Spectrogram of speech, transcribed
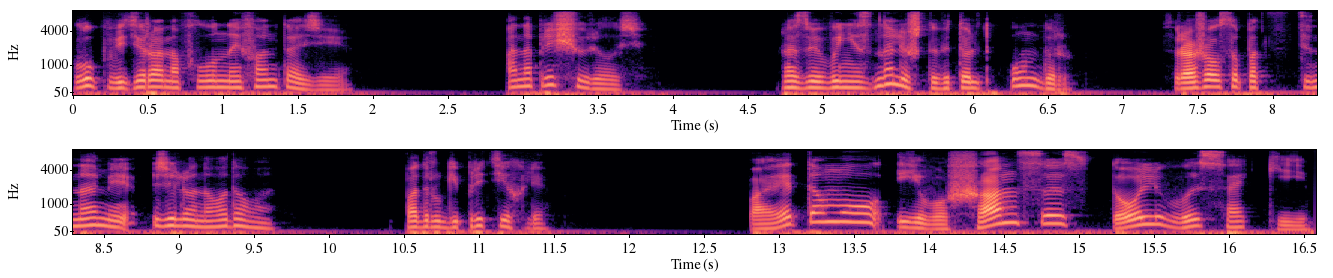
«Клуб ветеранов лунной фантазии». Она прищурилась. «Разве вы не знали, что Витольд Ундер сражался под стенами Зеленого дома?» Подруги притихли. «Поэтому его шансы столь высоки»,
